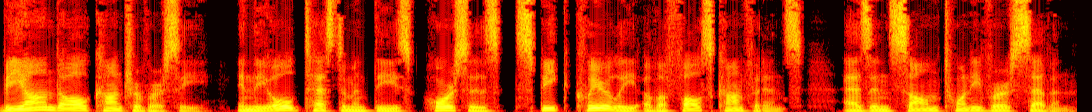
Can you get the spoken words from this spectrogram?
Beyond all controversy, in the Old Testament these horses speak clearly of a false confidence, as in Psalm 20 verse 7.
